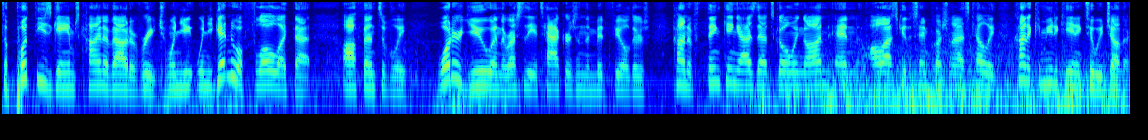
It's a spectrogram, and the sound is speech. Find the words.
to put these games kind of out of reach. When you when you get into a flow like that offensively, what are you and the rest of the attackers and the midfielders kind of thinking as that's going on? And I'll ask you the same question I asked Kelly, kind of communicating to each other.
